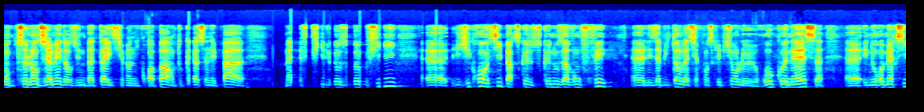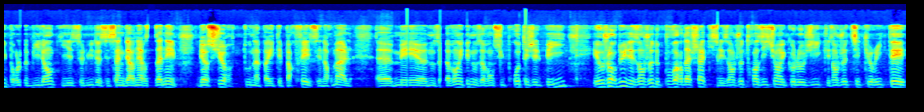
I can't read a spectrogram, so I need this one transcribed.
on ne se lance jamais dans une bataille si on n'y croit pas. En tout cas, ce n'est pas ma philosophie. Euh, j'y crois aussi parce que ce que nous avons fait les habitants de la circonscription le reconnaissent euh, et nous remercient pour le bilan qui est celui de ces cinq dernières années. Bien sûr, tout n'a pas été parfait, c'est normal, euh, mais nous avons été, nous avons su protéger le pays. Et aujourd'hui, les enjeux de pouvoir d'achat, qui sont les enjeux de transition écologique, les enjeux de sécurité,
